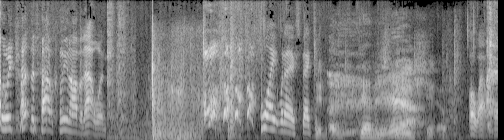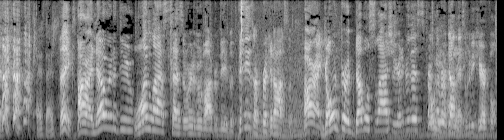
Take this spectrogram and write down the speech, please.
so we cut the top clean off of that one. Quite what I expected. Oh wow. That's nice. Thanks. All right, now we're gonna do one last test, and we're gonna move on from these. But these are freaking awesome. All right, going for a double slash. Are you ready for this? First Oh, time I've ever done I'm this. ready. I'm gonna be careful.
